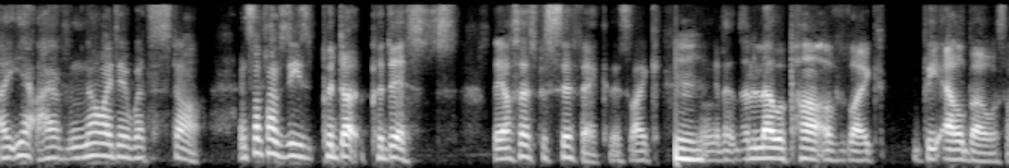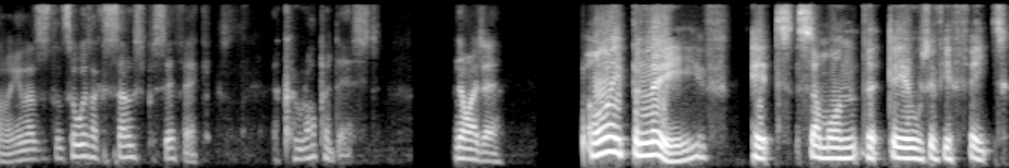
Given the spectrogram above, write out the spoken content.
I, yeah, I have no idea where to start. And sometimes these podists, they are so specific. It's like Hmm. the, the lower part of like the elbow or something. You know, it's, it's always like so specific. A chiropodist. No idea. I believe it's someone that deals with your feet.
